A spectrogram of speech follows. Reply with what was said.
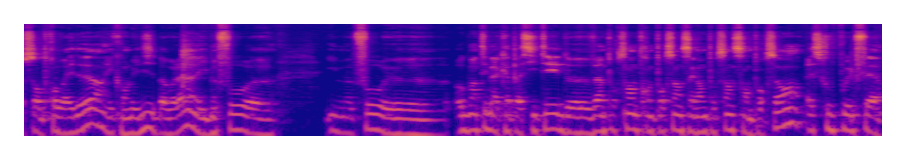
son provider et qu'on lui dise bah voilà, il me faut euh, il me faut euh, augmenter ma capacité de 20%, 30%, 50%, 100%. Est-ce que vous pouvez le faire?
